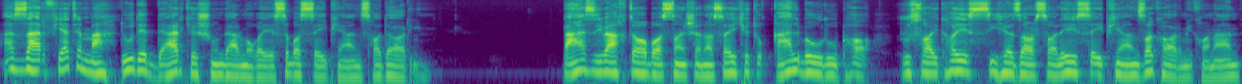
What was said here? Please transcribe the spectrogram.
از ظرفیت محدود درکشون در مقایسه با سیپینز ها داریم. بعضی وقتا باستانشناسایی که تو قلب اروپا رو سایت های سی هزار ساله سیپینزا کار می‌کنن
